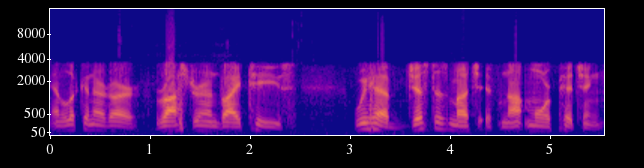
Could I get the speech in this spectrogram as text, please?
and looking at our roster invitees, we have just as much, if not more, pitching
